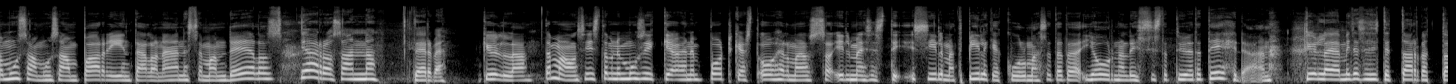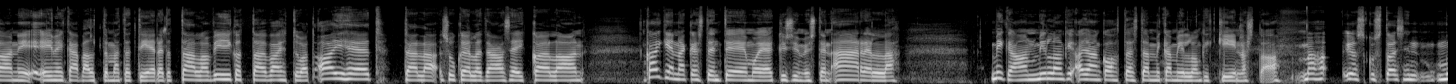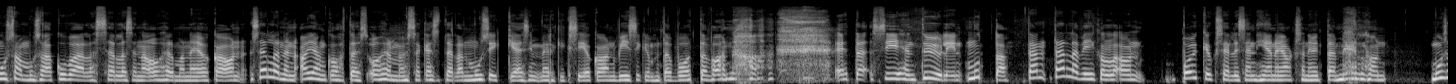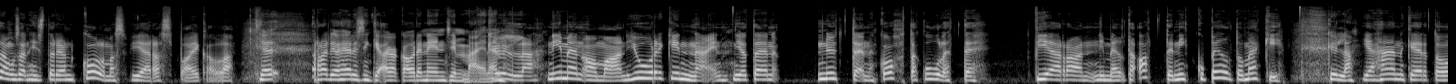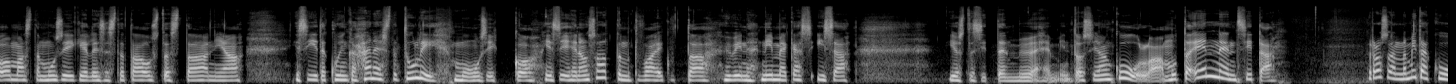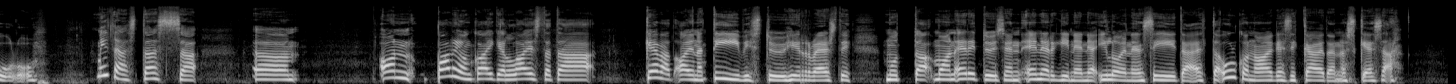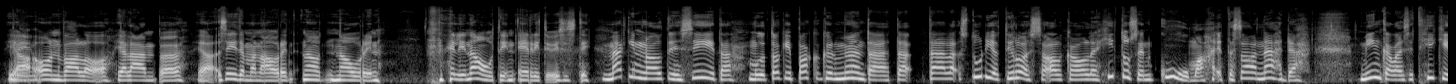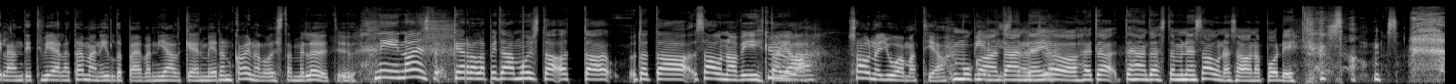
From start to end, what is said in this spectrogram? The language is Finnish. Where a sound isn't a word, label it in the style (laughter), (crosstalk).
Tervetuloa Musa Musan pariin. Täällä on äänessä Mandelos. Ja Rosanna. Terve. Kyllä. Tämä on siis tämmöinen musiikki- ja hänen podcast-ohjelma, jossa ilmeisesti silmät pilkekulmassa tätä journalistista työtä tehdään. Kyllä, ja mitä se sitten tarkoittaa, niin ei mekään välttämättä tiedetä. Täällä on viikoittain vaihtuvat aiheet, täällä sukelletaan, seikkaillaan kaiken näköisten teemojen ja kysymysten äärellä – mikä on milloinkin ajankohtaista ja mikä milloinkin kiinnostaa. Mä joskus taisin Musa Musaa kuvailla sellaisena ohjelmana, joka on sellainen ajankohtaisohjelma, jossa käsitellään musiikkia esimerkiksi, joka on 50 vuotta vanhaa, (laughs) että siihen tyyliin. Mutta tämän, tällä viikolla on poikkeuksellisen hieno jakso, nimittäin meillä on Musa Musan historian kolmas vieras paikalla. Ja Radio Helsinki aikakauden ensimmäinen. Kyllä, nimenomaan, juurikin näin. Joten nytten kohta kuulette vieraan nimeltä Atte Nikku Peltomäki. Kyllä. Ja hän kertoo omasta musiikillisesta taustastaan ja, ja siitä, kuinka hänestä tuli muusikko. Ja siihen on saattanut vaikuttaa hyvin nimekäs isä, josta sitten myöhemmin tosiaan kuullaan. Mutta ennen sitä, Rosanna, mitä kuuluu? Mitäs tässä? Öö, on paljon kaikenlaista. Tämä kevät aina tiivistyy hirveästi, mutta mä oon erityisen energinen ja iloinen siitä, että ulkona on oikeasti käytännössä kesä. Ja niin. on valoa ja lämpöä ja siitä mä naurin, naurin. (laughs) Eli nautin erityisesti. Mäkin nautin siitä, mutta toki pakko kyllä myöntää, että täällä studiotiloissa alkaa olla hitusen kuuma, että saa nähdä, minkälaiset hikiläntit vielä tämän iltapäivän jälkeen meidän kainaloistamme löytyy. Niin, no ensi kerralla pitää muistaa ottaa tota, saunaviihtä Kyllä. Saunajuomat ja mukaan tänne, joo. Että tehdään tästä tämmöinen sauna-sauna-podi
